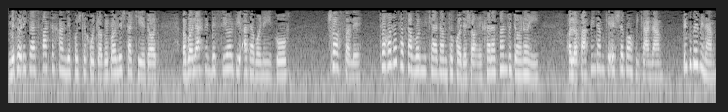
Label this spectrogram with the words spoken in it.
به طوری که از فرط خنده پشت خود را به بالش تکیه داد و با لحن بسیار بیادبانهای گفت شاه صالح تا حالا تصور می‌کردم تو پادشاه خردمند و دانایی. حالا فهمیدم که اشتباه می‌کردم. بگو ببینم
